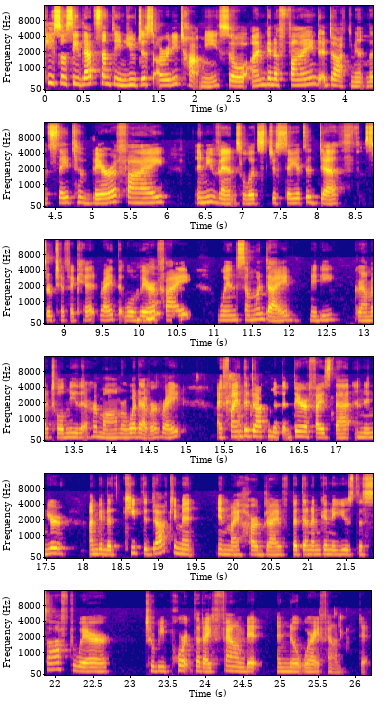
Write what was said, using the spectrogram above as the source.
Okay, so see, that's something you just already taught me. So I'm going to find a document, let's say to verify an event. So let's just say it's a death certificate, right? That will mm-hmm. verify when someone died. Maybe grandma told me that her mom or whatever, right? I find the document that verifies that, and then you're I'm going to keep the document in my hard drive, but then I'm going to use the software to report that I found it and note where I found it.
